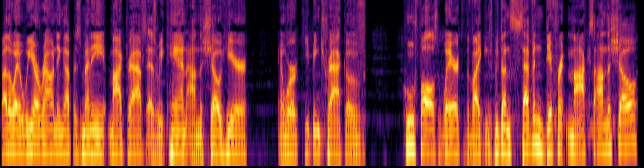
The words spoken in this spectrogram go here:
By the way, we are rounding up as many mock drafts as we can on the show here, and we're keeping track of who falls where to the Vikings. We've done seven different mocks on the show.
